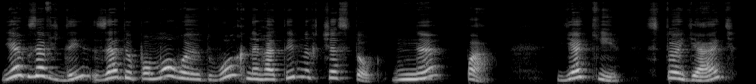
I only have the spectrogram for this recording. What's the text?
Як завжди, за допомогою двох негативних часток не па, які стоять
